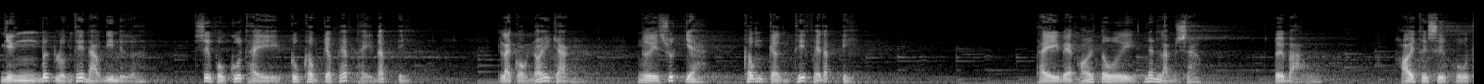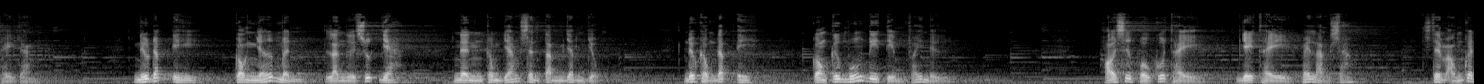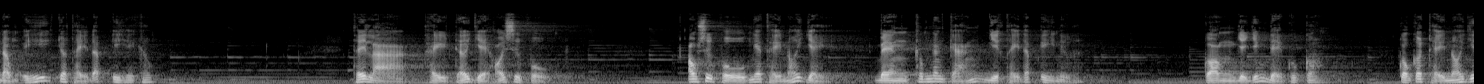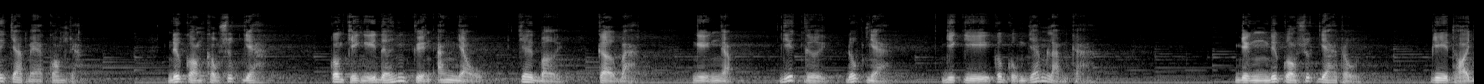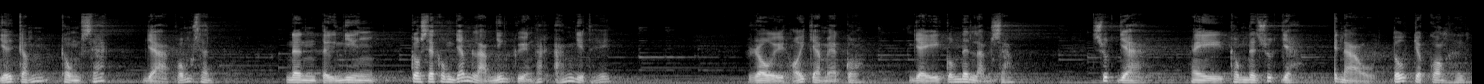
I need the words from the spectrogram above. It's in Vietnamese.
Nhưng bất luận thế nào đi nữa, Sư phụ của thầy cũng không cho phép thầy đắp y. Lại còn nói rằng, Người xuất gia không cần thiết phải đắp y. Thầy bèn hỏi tôi nên làm sao? Tôi bảo, Hỏi thử sư phụ thầy rằng, Nếu đắp y con nhớ mình là người xuất gia, Nên không dám sinh tâm dâm dục. Nếu không đắp y, Con cứ muốn đi tìm phái nữ. Hỏi sư phụ của thầy, Vậy thầy phải làm sao? Xem ổng có đồng ý cho thầy đắp y hay không? Thế là thầy trở về hỏi sư phụ. Ông sư phụ nghe thầy nói vậy, Bèn không ngăn cản việc thầy đắp y nữa. Còn về vấn đề của con Con có thể nói với cha mẹ con rằng, Nếu con không xuất gia con chỉ nghĩ đến chuyện ăn nhậu Chơi bời, cờ bạc Nghiện ngập, giết người, đốt nhà Việc gì con cũng dám làm cả Nhưng nếu con xuất gia rồi Vì thọ giới cấm không sát và phóng sanh Nên tự nhiên con sẽ không dám làm những chuyện hắc ám như thế Rồi hỏi cha mẹ con Vậy con nên làm sao? Xuất gia hay không nên xuất gia? Thế nào tốt cho con hơn?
